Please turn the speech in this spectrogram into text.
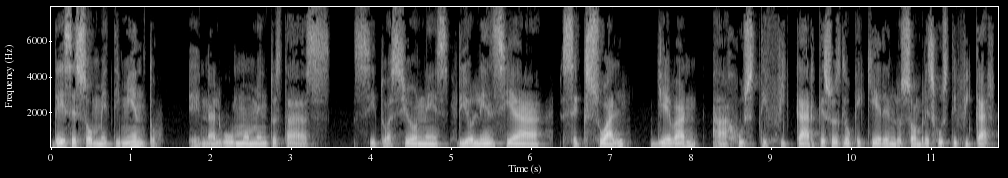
de ese sometimiento. En algún momento estas situaciones, violencia sexual, llevan a justificar, que eso es lo que quieren los hombres, justificar.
